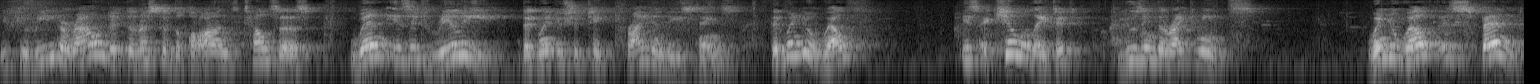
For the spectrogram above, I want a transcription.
if you read around it, the rest of the Quran tells us, when is it really that when you should take pride in these things? That when your wealth is accumulated using the right means. When your wealth is spent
